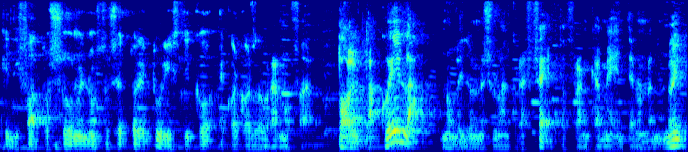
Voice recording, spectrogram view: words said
che di fatto sono il nostro settore turistico e qualcosa dovranno fare. Tolta quella, non vedo nessun altro effetto, francamente. Non- noi,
